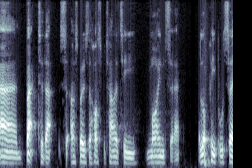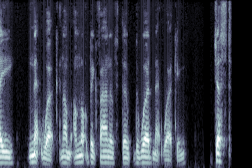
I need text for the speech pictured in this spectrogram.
and back to that, I suppose the hospitality mindset. A lot of people say network, and I'm I'm not a big fan of the the word networking. Just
